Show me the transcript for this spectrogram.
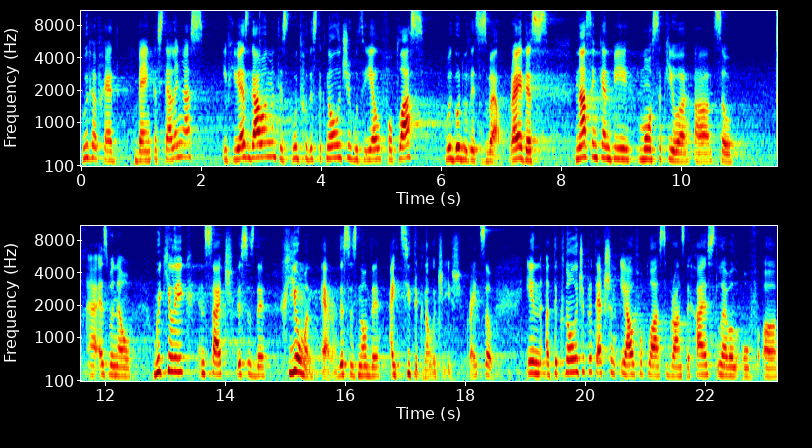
We have had bankers telling us if US government is good for this technology with EAL4 Plus, we're good with this as well, right? There's nothing can be more secure. Uh, so uh, as we know, WikiLeaks and such, this is the human error. This is not the IT technology issue, right? So in technology protection, EAL4 Plus grants the highest level of uh,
